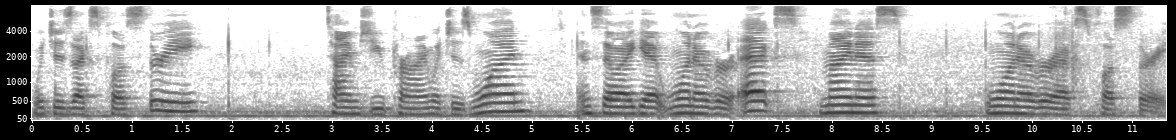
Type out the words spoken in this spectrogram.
which is x plus 3, times u prime, which is 1. And so I get 1 over x minus 1 over x plus 3.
